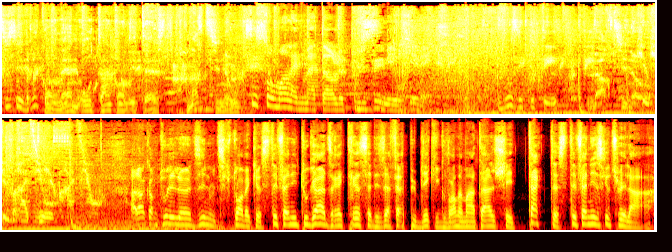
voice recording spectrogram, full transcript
si c'est vrai qu'on aime autant qu'on déteste, Martineau, c'est sûrement l'animateur le plus aimé au Québec. Vous écoutez Martineau. Cube Radio. Alors, comme tous les lundis, nous discutons avec Stéphanie Touga, directrice des affaires publiques et gouvernementales chez TACT. Stéphanie, est-ce que tu es là?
